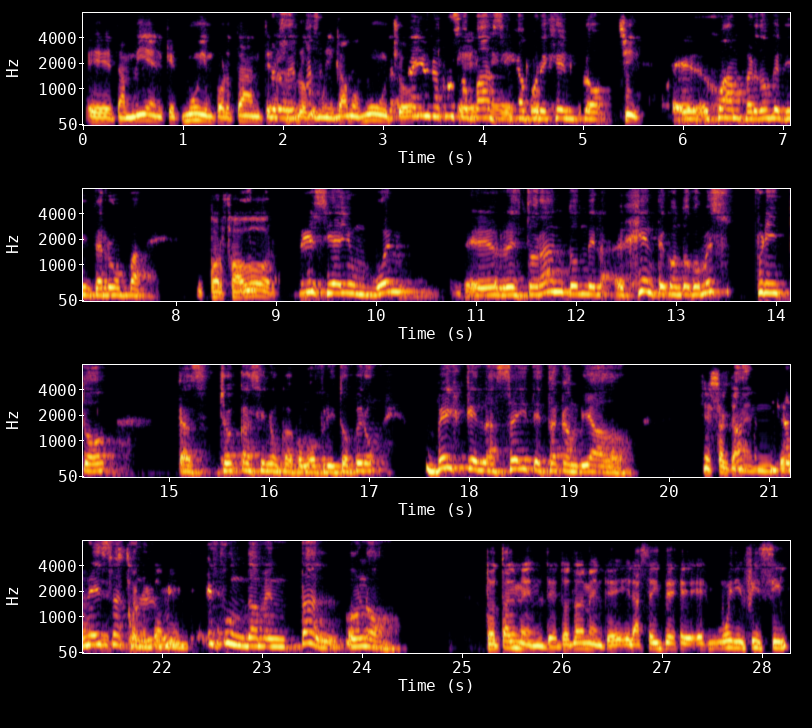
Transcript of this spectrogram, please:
eh, también, que es muy importante, Pero nosotros lo comunicamos mucho. Hay una cosa básica, por ejemplo, Sí, Juan, perdón que te interrumpa. por favor. Ve si hay un buen eh, restaurante donde la gente cuando comes frito, casi- yo casi nunca como frito, pero ves que el aceite está cambiado. Exactamente. El- es fundamental o no. Totalmente, totalmente. El aceite es muy difícil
